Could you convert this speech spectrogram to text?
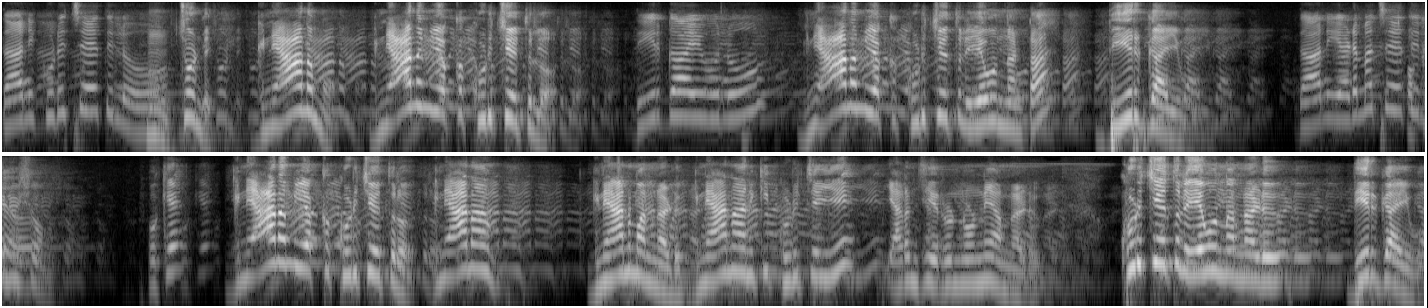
దాని కుడి చేతిలో చూడండి జ్ఞానము జ్ఞానం యొక్క కుడి చేతిలో. దీర్ఘాయువును జ్ఞానం యొక్క కుడి చేతిలో ఏముందంట? దీర్ఘాయువు. దాని ఎడమ చేతిలో. నిమిషం. ఓకే? జ్ఞానం యొక్క కుడి చేతిలో. జ్ఞానం జ్ఞానం అన్నాడు. జ్ఞానానికి కుడి చెయ్యి ఎడం చెయ్యి రెండు ఉన్నాయి అన్నాడు. కుడి చేతిలో ఏముందన్నాడు? దీర్ఘాయువు.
